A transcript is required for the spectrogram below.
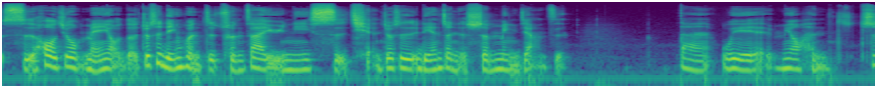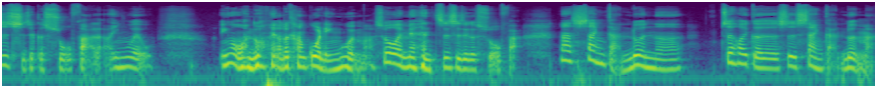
死后就没有的，就是灵魂只存在于你死前，就是连着你的生命这样子。但我也没有很支持这个说法了，因为因为我很多朋友都看过灵魂嘛，所以我也没很支持这个说法。那善感论呢？最后一个是善感论嘛？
